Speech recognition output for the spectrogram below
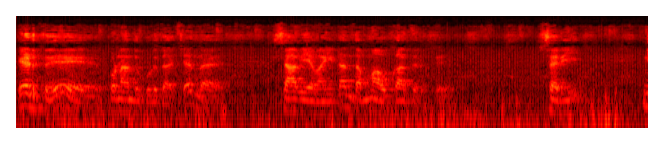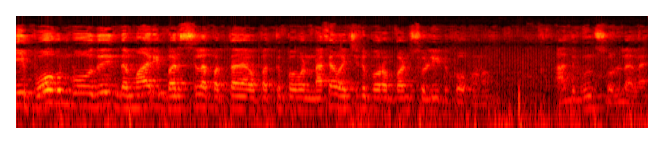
எடுத்து கொண்டாந்து கொடுத்தாச்சு. அந்த சாவியை வாங்கிட்டு அந்த அம்மா உட்காந்துருக்கு சரி நீ போகும்போது இந்த மாதிரி பர்ஸ்ல பத்த பத்து பவன் நகை வச்சுட்டு போறப்பான்னு சொல்லிட்டு போகணும். அதுவும் சொல்லல.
